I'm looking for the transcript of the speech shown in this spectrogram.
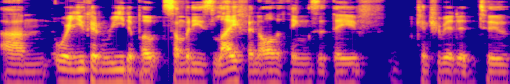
um, where you can read about somebody's life and all the things that they've contributed to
